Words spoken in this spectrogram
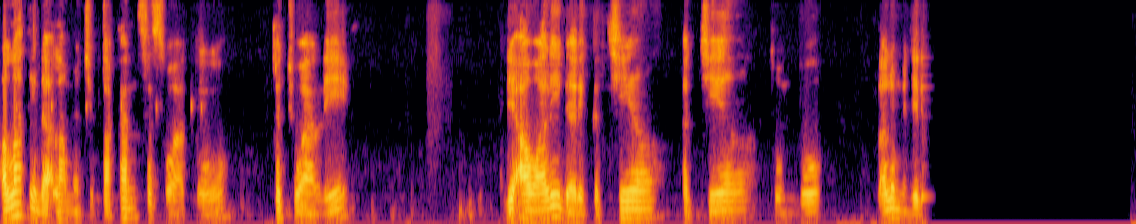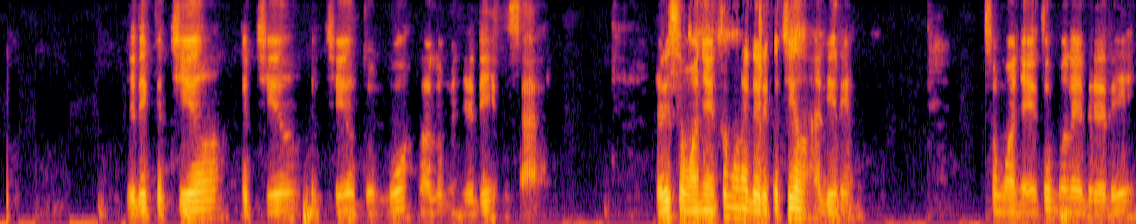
Allah tidaklah menciptakan sesuatu kecuali diawali dari kecil, kecil, tumbuh, lalu menjadi jadi kecil, kecil, kecil, tumbuh, lalu menjadi besar. Jadi semuanya itu mulai dari kecil, hadirin. Semuanya itu mulai dari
